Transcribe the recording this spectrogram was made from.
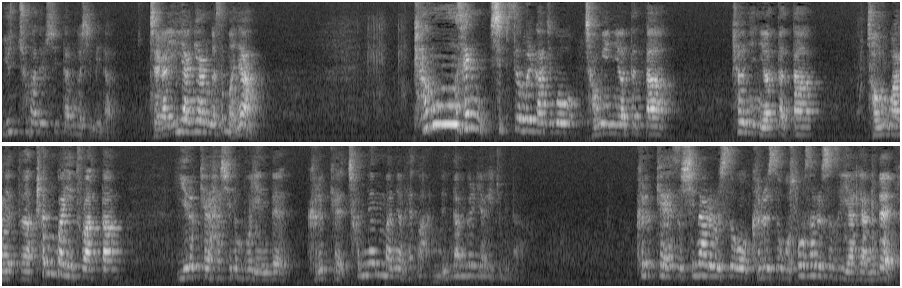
유추가 될 수 있다는 것입니다. 제가 이야기하는 것은 뭐냐? 평생 십성을 가지고 정인이 어떻다, 편인이 어떻다, 정관이 어떻다, 편관이 들어왔다 이렇게 하시는 분인데 그렇게 천년만년 해도 안 된다는 걸 이야기해 줍니다. 그렇게 해서 시나리오를 쓰고 글을 쓰고 소설을 써서 이야기하는데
